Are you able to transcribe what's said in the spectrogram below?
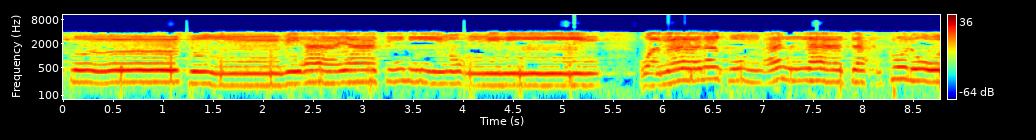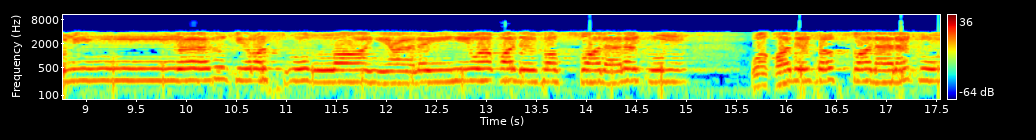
كنتم بآياته مؤمنين وما لكم ألا تأكلوا مما ذكر اسم الله عليه وقد فصل لكم وقد فصل لكم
